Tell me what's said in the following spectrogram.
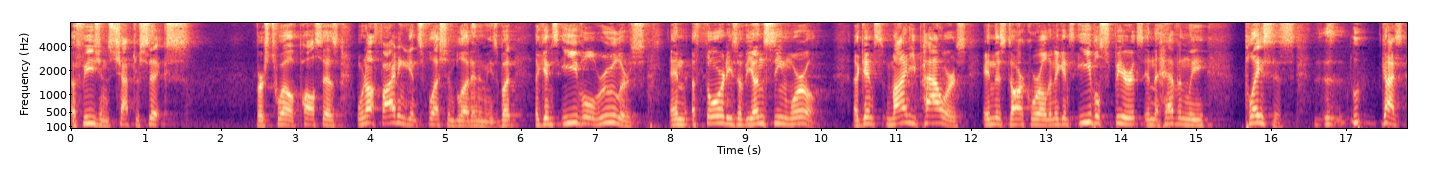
Ephesians chapter 6, verse 12, Paul says, We're not fighting against flesh and blood enemies, but against evil rulers and authorities of the unseen world, against mighty powers in this dark world, and against evil spirits in the heavenly places. Guys,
